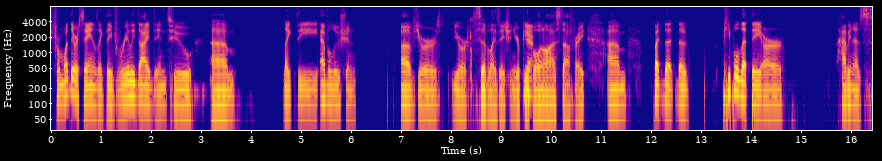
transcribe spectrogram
from what they were saying is like they've really dived into um like the evolution of your your civilization, your Yeah. people and all that stuff, right? Um but the the people that they are having as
